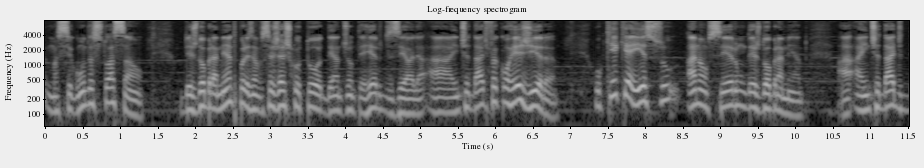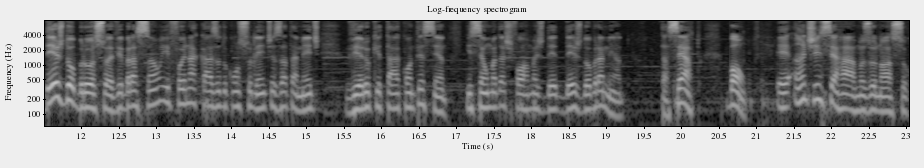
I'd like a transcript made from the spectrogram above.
uma segunda situação. Desdobramento, por exemplo, você já escutou dentro de um terreiro dizer, olha, a entidade foi corrigida. O que, que é isso a não ser um desdobramento? A, a, entidade desdobrou sua vibração e foi na casa do consulente exatamente ver o que está acontecendo. Isso é uma das formas de desdobramento. Tá certo? Bom, eh, antes de encerrarmos o nosso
